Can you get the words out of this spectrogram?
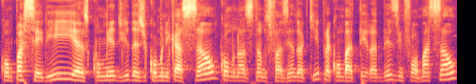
com parcerias, com medidas de comunicação, como nós estamos fazendo aqui para combater a desinformação.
